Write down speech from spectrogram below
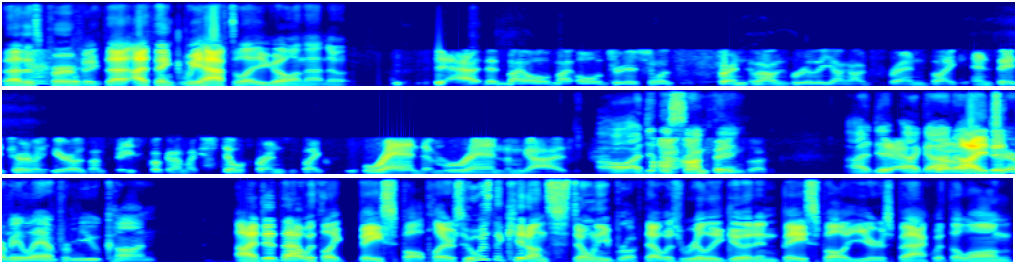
That is perfect. that I think we have to let you go on that note. Yeah, my old my old tradition was friend when I was really young. I would friend like NCAA tournament heroes on Facebook, and I'm like still friends with like random random guys Oh, I did the on, same on thing. Facebook. I did. Yeah, I got so- uh, I did- Jeremy Lamb from UConn. I did that with like baseball players. Who was the kid on Stony Brook that was really good in baseball years back with the long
